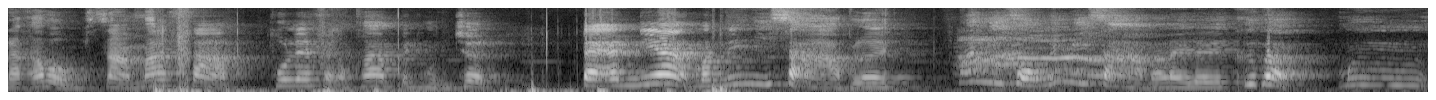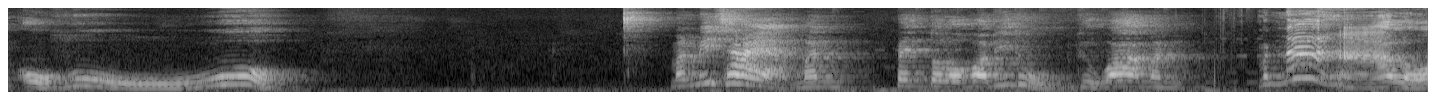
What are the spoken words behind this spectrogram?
นะครับผมสามารถสาบผู้เล่นฝ่ายตรงข้ามเป็นหุ่นเชิด แต่อันเนี้ยมันไม่มีสาบเลยไม่มีฟงไม่มีสาบอะไรเลย คือแบบมึงโอ้โหมันไม่ใช่อะ มันเป็นตัวละครที่ถูกถือว่ามันมันน่าหาเหรอ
